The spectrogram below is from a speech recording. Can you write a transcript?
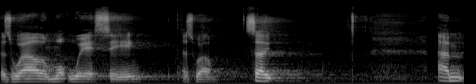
as well and what we're seeing as well. So, um,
